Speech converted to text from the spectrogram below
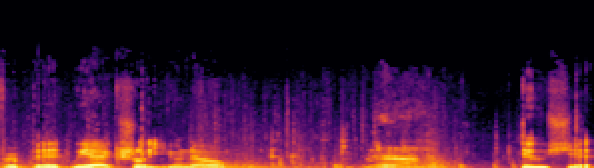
forbid we actually, you know, do shit.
